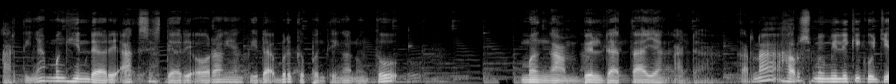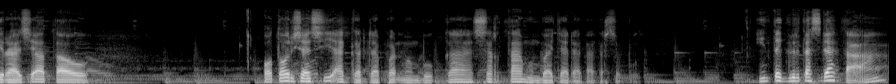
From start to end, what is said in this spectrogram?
Artinya menghindari akses dari orang yang tidak berkepentingan untuk mengambil data yang ada. Karena harus memiliki kunci rahasia atau otorisasi agar dapat membuka serta membaca data tersebut. Integritas data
